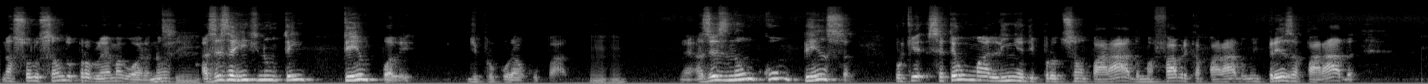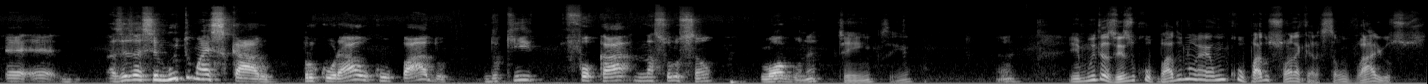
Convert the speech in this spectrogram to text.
na solução do problema agora. Não, às vezes a gente não tem tempo ali de procurar o culpado. Uhum. Né? Às vezes não compensa, porque você tem uma linha de produção parada, uma fábrica parada, uma empresa parada, é, é, às vezes vai ser muito mais caro procurar o culpado do que focar na solução logo, né? Sim, sim. É. E muitas vezes o culpado não é um culpado só, né, cara? São vários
